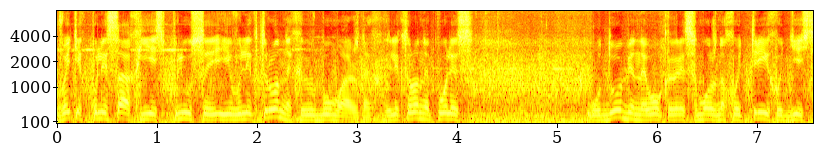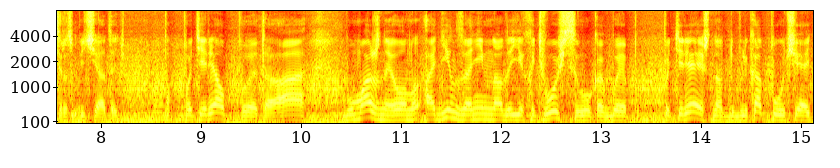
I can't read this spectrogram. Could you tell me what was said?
В этих полисах есть плюсы и в электронных, и в бумажных. Электронный полис удобен, его, как говорится, можно хоть 3, хоть 10 распечатать. Потерял это, а бумажный, он один, за ним надо ехать в офис, его как бы потеряешь, надо дубликат получать.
